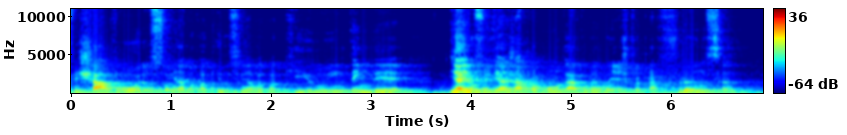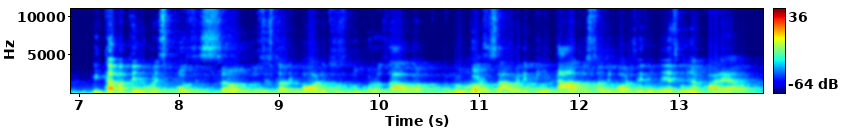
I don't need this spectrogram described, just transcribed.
fechava o olho, eu sonhava com aquilo, sonhava com aquilo, e entender. E aí eu fui viajar para algum lugar com minha mãe, acho que foi para França, e tava tendo uma exposição dos storyboards do Kurosawa. No Nossa. Kurosawa ele pintava os storyboards ele mesmo, em aquarela,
